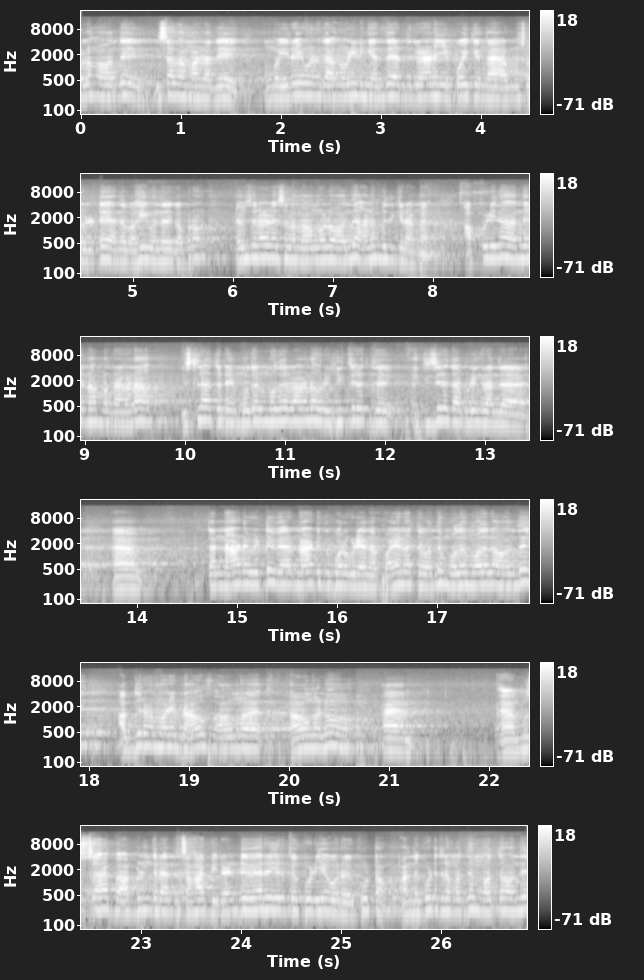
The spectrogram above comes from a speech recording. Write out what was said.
உலகம் வந்து விசாலமானது. உங்கள் இறைவனுக்காக வேண்டி நீங்கள் எந்த இடத்துக்கு வேணால் நீங்கள் போய்க்கோங்க அப்படின்னு சொல்லிட்டு அந்த வகை வந்ததுக்கப்புறம் நபி ஸல்லல்லாஹு அலைஹி அவங்களும் வந்து அனுமதிக்கிறாங்க. அப்படி தான் வந்து என்ன பண்ணுறாங்கன்னா இஸ்லாத்துடைய முதல் முதலான ஒரு ஹிஜ்ரத் ஹிஜ்ரத் அப்படிங்கிற அந்த தன் நாடை விட்டு வேறு நாட்டுக்கு போகக்கூடிய அந்த பயணத்தை வந்து முத முதல்ல வந்து அப்துல் ரஹ்மான் இப்னு அவுஃப் அவங்க அவங்களும் முஸ்தாப் அப்படிங்கிற அந்த சஹாபி ரெண்டு பேர் இருக்கக்கூடிய ஒரு கூட்டம். அந்த கூட்டத்தில் மொத்தம் மொத்தம் வந்து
